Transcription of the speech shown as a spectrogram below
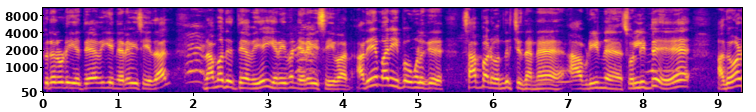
பிறருடைய தேவையை நிறைவு செய்தால் நமது தேவையை இறைவன் நிறைவு செய்வான். அதே மாதிரி இப்போ உங்களுக்கு சாப்பாடு வந்துருச்சு தானே அப்படின்னு சொல்லிட்டு அதோட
